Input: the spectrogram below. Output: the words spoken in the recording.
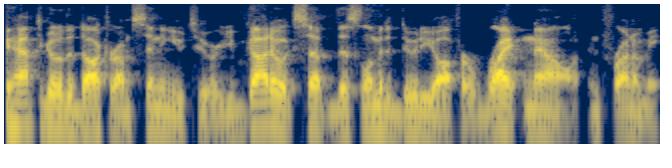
You have to go to the doctor I'm sending you to, or you've got to accept this limited duty offer right now in front of me.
